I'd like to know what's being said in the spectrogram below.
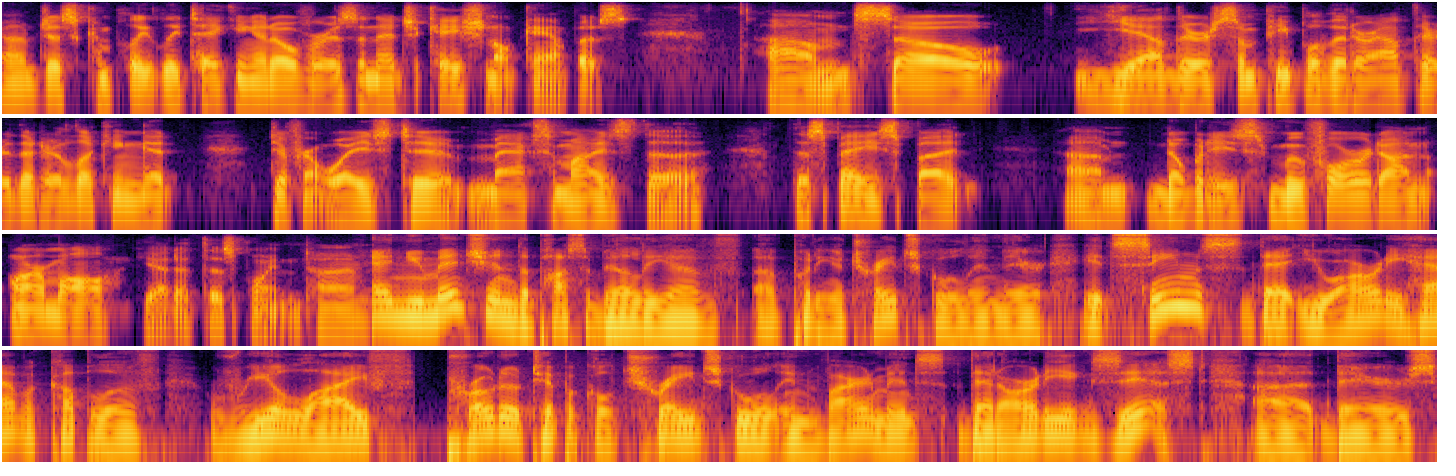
uh, just completely taking it over as an educational campus. Um, so, yeah, there's some people that are out there that are looking at different ways to maximize the the space, but um, nobody's moved forward on our mall yet at this point in time. And you mentioned the possibility of, of putting a trade school in there. It seems that you already have a couple of real life prototypical trade school environments that already exist. Uh, there's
